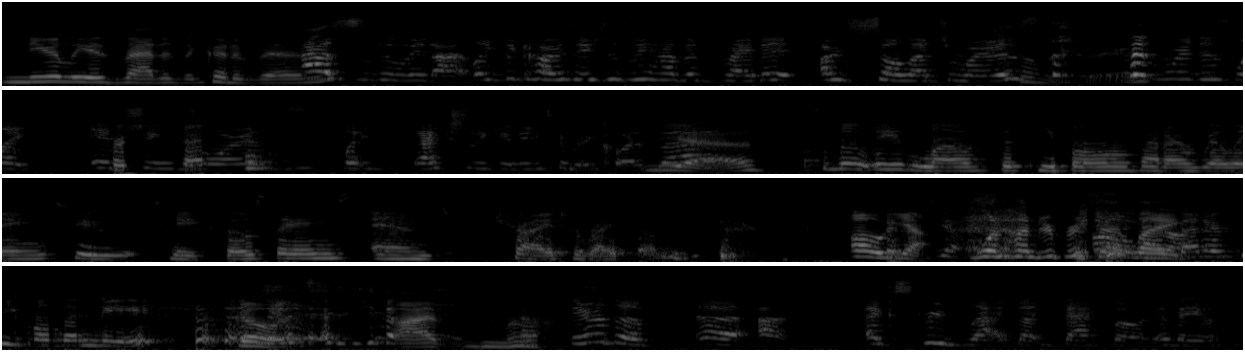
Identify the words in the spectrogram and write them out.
Nearly as bad as it could have been. absolutely not. Like the conversations we have in private are so much worse, So much and worse. we're just like inching towards like actually getting to record that. Yeah. absolutely love the people that are willing to take those things and try to write them. Oh yeah. Yeah. One hundred Oh, percent. Like better people than me. goats. Yeah. I. They're the uh, uh, extreme black like backbone of AO3,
